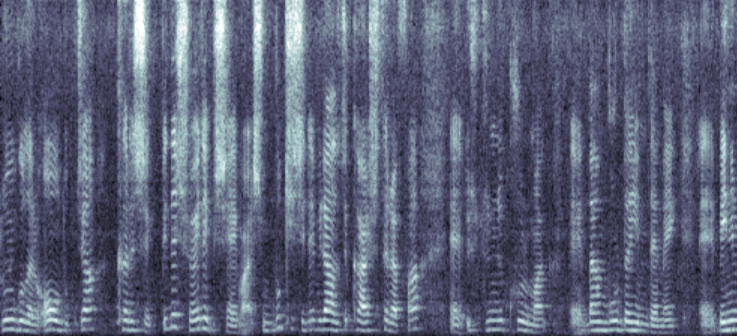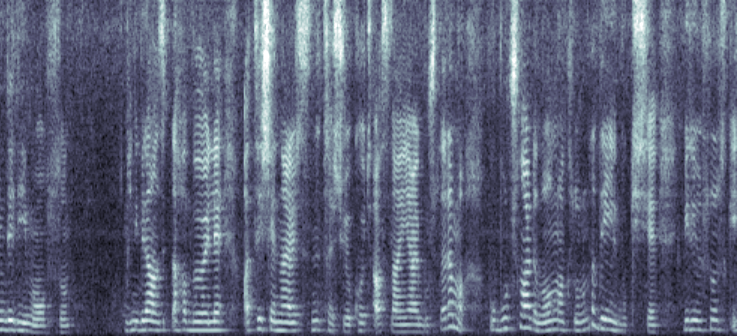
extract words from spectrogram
duyguları oldukça karışık. Bir de şöyle bir şey var. Şimdi bu kişi de birazcık karşı tarafa e, üstünlük kurmak, e, ben buradayım demek, e, benim dediğim olsun. Hani birazcık daha böyle ateş enerjisini taşıyor koç aslan yay burçlar ama bu burçlardan olmak zorunda değil bu kişi. Biliyorsunuz ki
